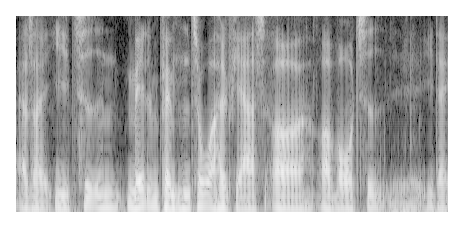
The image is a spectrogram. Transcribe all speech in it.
altså i tiden mellem 1572 og, og vores tid øh, i dag?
